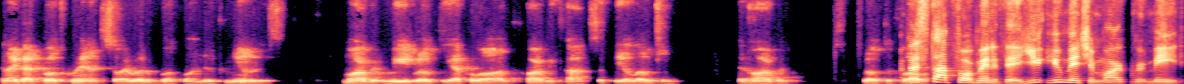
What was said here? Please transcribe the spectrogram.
and I got both grants. So I wrote a book on new communities. Margaret Mead wrote the epilogue. Harvey Cox, a theologian at Harvard, wrote the. Let's stop for a minute there. You you mentioned Margaret Mead.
